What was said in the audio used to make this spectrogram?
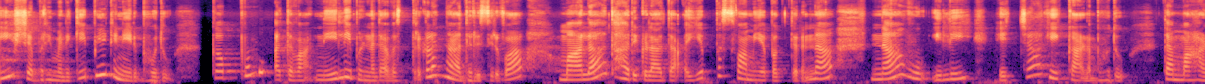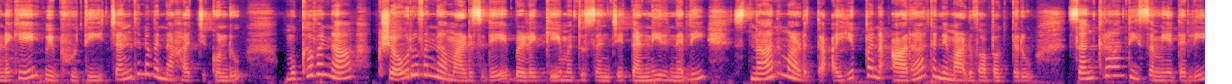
ಈ ಶಬರಿಮಲೆಗೆ ಭೇಟಿ ನೀಡಬಹುದು. ಕಪ್ಪು ಅಥವಾ ನೀಲಿ ಬಣ್ಣದ ವಸ್ತ್ರಗಳನ್ನು ಧರಿಸಿರುವ ಮಾಲಾಧಾರಿಗಳಾದ ಅಯ್ಯಪ್ಪ ಸ್ವಾಮಿಯ ಭಕ್ತರನ್ನು ನಾವು ಇಲ್ಲಿ ಹೆಚ್ಚಾಗಿ ಕಾಣಬಹುದು. ತಮ್ಮ ಹಣೆಗೆ ವಿಭೂತಿ, ಚಂದನವನ್ನು ಹಚ್ಚಿಕೊಂಡು ಮುಖವನ್ನು, ಕ್ಷೌರವನ್ನು ಮಾಡಿಸದೆ ಬೆಳಗ್ಗೆ ಮತ್ತು ಸಂಜೆ ತಣ್ಣೀರಿನಲ್ಲಿ ಸ್ನಾನ ಮಾಡುತ್ತಾ ಅಯ್ಯಪ್ಪನ ಆರಾಧನೆ ಮಾಡುವ ಭಕ್ತರು ಸಂಕ್ರಾಂತಿ ಸಮಯದಲ್ಲಿ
